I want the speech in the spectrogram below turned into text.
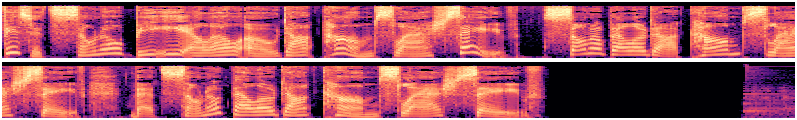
Visit sonobello.com slash save. sonobello.com slash save. That's sonobello.com slash save.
